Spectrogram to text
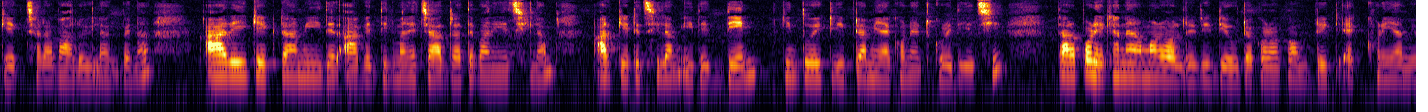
কেক ছাড়া ভালোই লাগবে না। আর এই কেকটা আমি ঈদের আগের দিন মানে চাঁদ রাতে বানিয়েছিলাম আর কেটেছিলাম ঈদের দিন। কিন্তু এই ক্লিপটা আমি এখন অ্যাড করে দিয়েছি। তারপর এখানে আমার অলরেডি ডেউটা করা কমপ্লিট এক্ষুনি আমি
